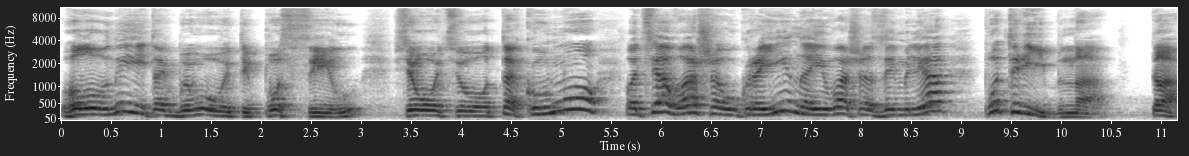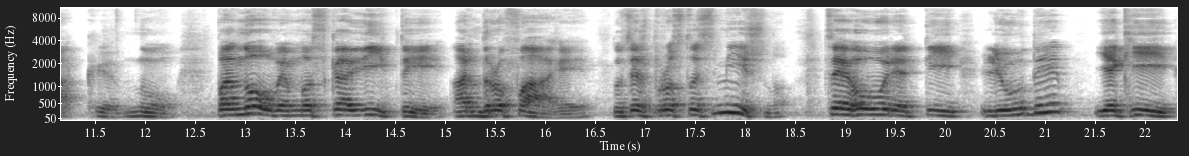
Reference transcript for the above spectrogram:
Головний, так би мовити, посил всього цього та кому оця ваша Україна і ваша земля потрібна. Так, е, ну, панове московіти, андрофаги. Ну це ж просто смішно. Це говорять ті люди, які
